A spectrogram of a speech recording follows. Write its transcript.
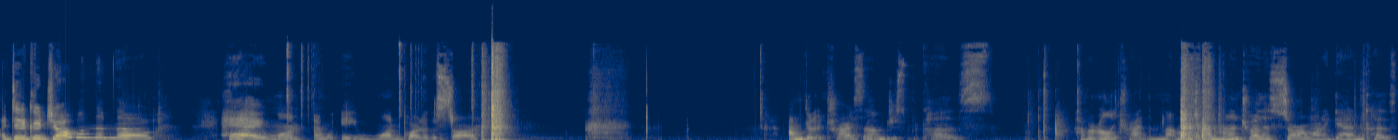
I did a good job on them though. Hey, I ate one. I ate one part of the star. I'm gonna try some just because I haven't really tried them that much. I'm gonna try the star one again because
